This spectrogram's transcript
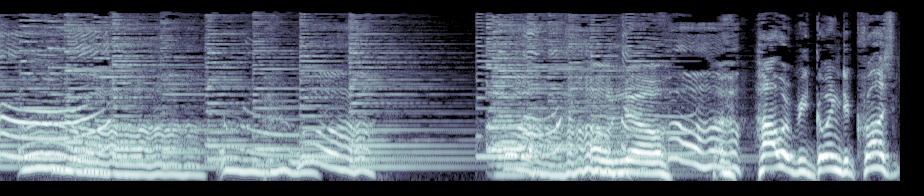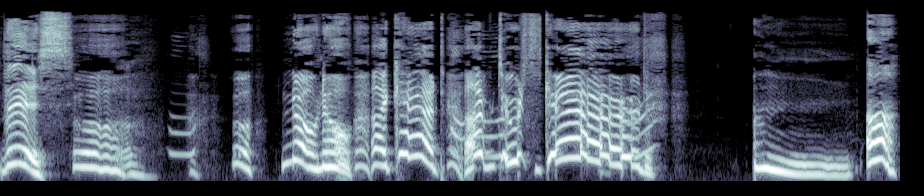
Oh, oh no. Oh. How are we going to cross this? Oh. No, no, I can't. I'm too scared. Ah,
